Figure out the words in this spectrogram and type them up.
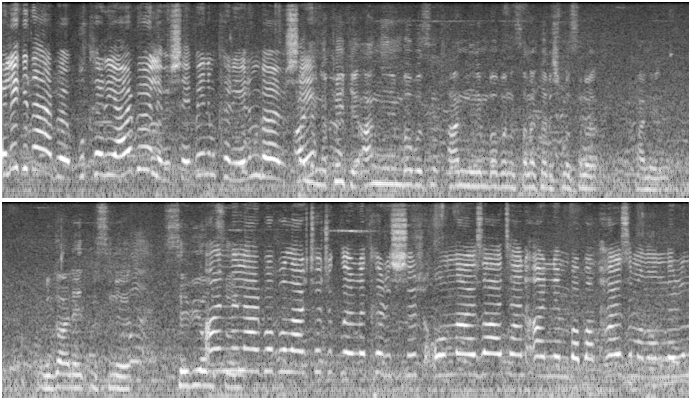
Öyle gider böyle. Bu kariyer böyle bir şey. Benim kariyerim böyle bir şey. Aleyna peki annenin babası, annenin babanın sana karışmasını hani müdahale etmesini seviyor musun? Anneler babalar çocuklarına karışır. Onlar zaten annem babam her zaman onların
